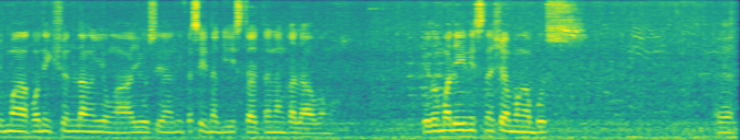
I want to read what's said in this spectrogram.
Yung mga connection lang yung ayusin natin kasi nag start na ng kalawang. Pero malinis na siya mga boss. Ayan.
